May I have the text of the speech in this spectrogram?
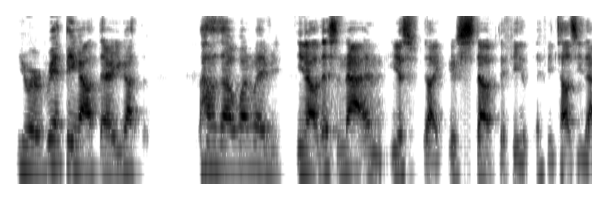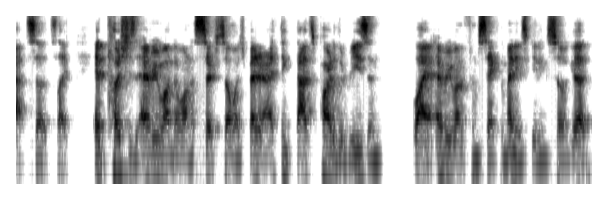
you were ripping out there, you got how's that one wave? You know, this and that, and you just like you're stoked if he if he tells you that. So it's like it pushes everyone to want to surf so much better. I think that's part of the reason why everyone from San Clemente is getting so good.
